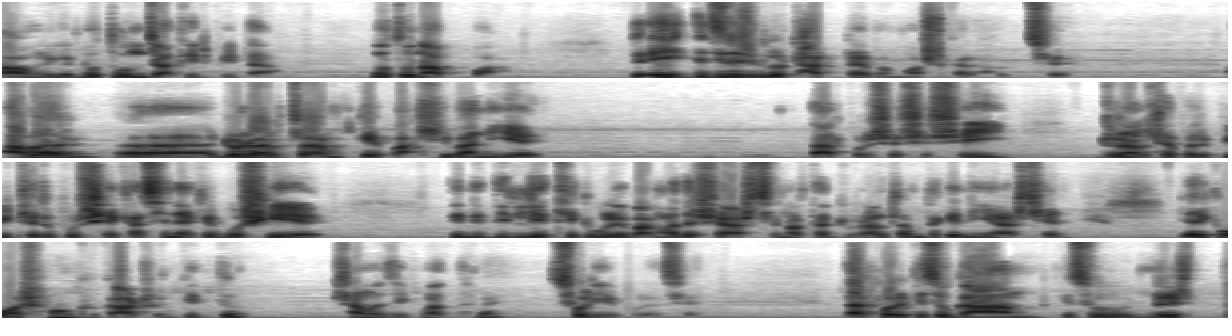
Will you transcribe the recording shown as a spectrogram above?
আওয়ামী লীগের নতুন জাতির পিতা, নতুন আব্বা। তো এই জিনিসগুলো ঠাট্টা এবং মস্করা হচ্ছে। আবার ডোনাল্ড ট্রাম্পকে পাখি বানিয়ে তারপরে শেষে সেই ডোনাল্ড ট্রাম্পের পিঠের উপর শেখ হাসিনাকে বসিয়ে তিনি দিল্লি থেকে উড়ে বাংলাদেশে আসছেন, অর্থাৎ ডোনাল্ড ট্রাম্প তাকে নিয়ে আসছেন, এরকম অসংখ্য কার্টুন কিন্তু সামাজিক মাধ্যমে ছড়িয়ে পড়েছে। তারপরে কিছু গান, কিছু নৃত্য,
